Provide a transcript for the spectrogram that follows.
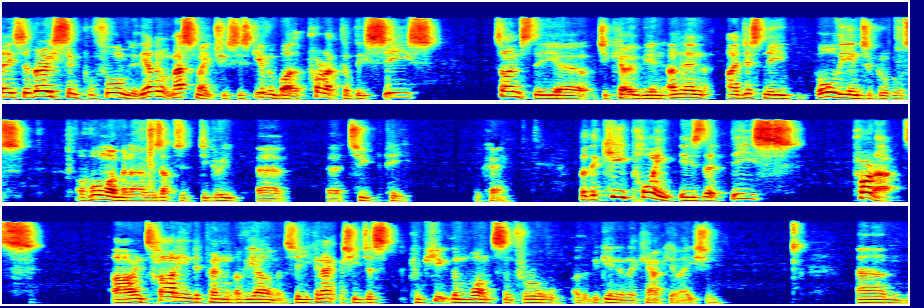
then it's a very simple formula. The element mass matrix is given by the product of these C's times the uh, Jacobian, and then I just need all the integrals of all my monomials up to degree uh, uh, 2p, okay? But the key point is that these products are entirely independent of the elements, so you can actually just compute them once and for all at the beginning of the calculation. Um,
